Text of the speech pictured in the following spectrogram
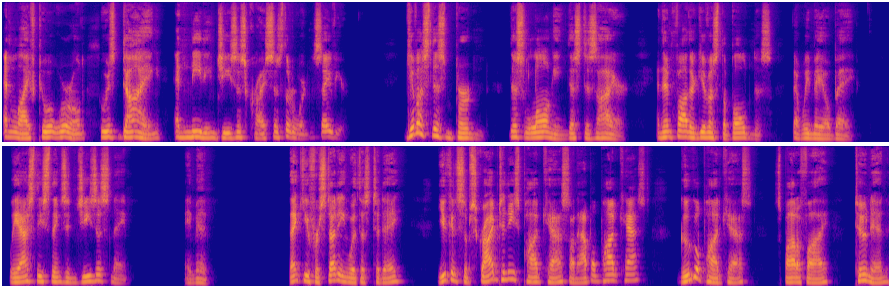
and life to a world who is dying and needing Jesus Christ as the Lord and Savior. Give us this burden, this longing, this desire, and then, Father, give us the boldness that we may obey. We ask these things in Jesus' name. Amen. Thank you for studying with us today. You can subscribe to these podcasts on Apple Podcasts, Google Podcasts, Spotify, TuneIn,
